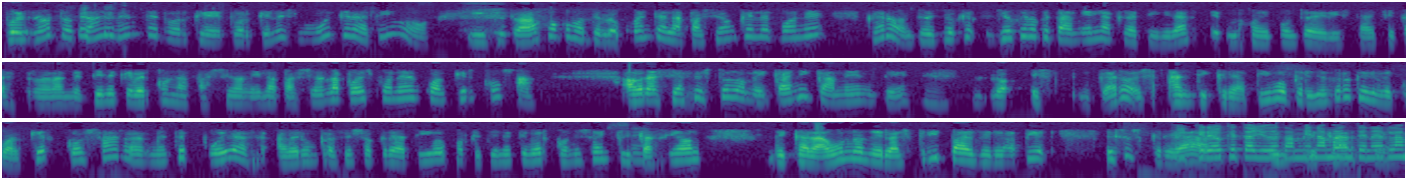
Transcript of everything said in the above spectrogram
pues no, totalmente, porque, porque él es muy creativo y su trabajo, como te lo cuenta, la pasión que le pone, claro, entonces yo, yo creo que también la creatividad, eh, bajo mi punto de vista, eh, chicas, perdonadme, tiene que ver con la pasión y la pasión la puedes poner en cualquier cosa. Ahora, si haces todo mecánicamente, mm. es, claro, es anticreativo, pero yo creo que de cualquier cosa realmente puede haber un proceso creativo porque tiene que ver con esa implicación de cada uno, de las tripas, de la piel. Eso es crear. Y creo que te ayuda también a mantener la,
